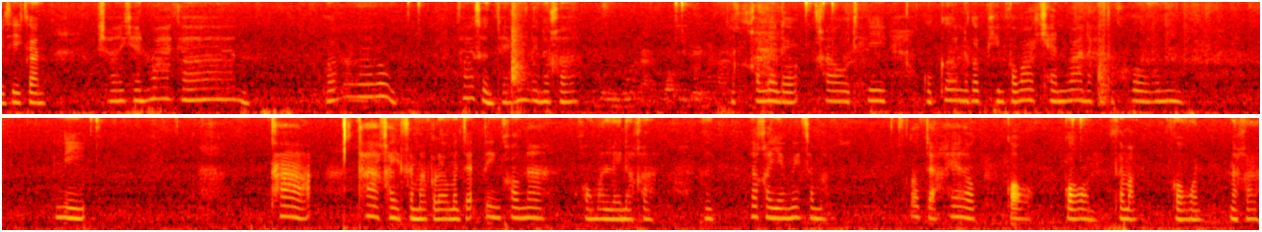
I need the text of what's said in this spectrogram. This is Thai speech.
วิธีการใช้แคนวากันว้าวน่าสนใจมากเลยนะคะแล้วก็ขั้นแรกเราเข้าที่ Google แล้วก็พิมพ์คำว่า Canva นะคะทุกคน นี่ ถ้า ถ้าใครสมัครแล้วมันจะเด้งเข้าหน้าของมันเลยนะคะ ถ้าใครยังไม่สมัคร ก็จะให้เรากรอกก่อน สมัครก่อนนะคะ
